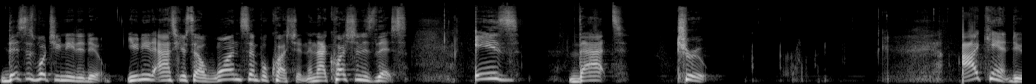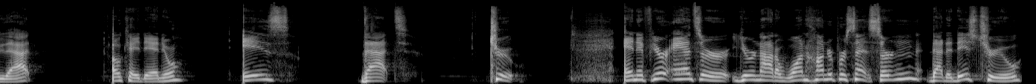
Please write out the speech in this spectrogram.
This is what you need to do. You need to ask yourself one simple question. And that question is this Is that true? I can't do that. Okay, Daniel. Is that true? And if your answer, you're not a 100% certain that it is true,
